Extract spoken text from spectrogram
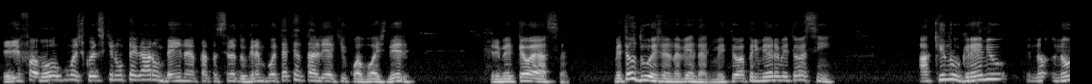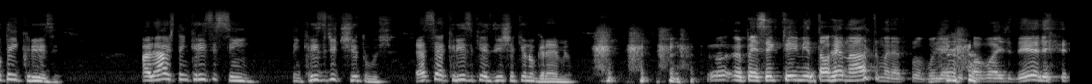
ele falou algumas coisas que não pegaram bem né, para a torcida do Grêmio. Vou até tentar ler aqui com a voz dele. Ele meteu essa. Meteu duas, né, na verdade. Meteu a primeira, meteu assim. Aqui no Grêmio não, não tem crise. Aliás, tem crise sim. Tem crise de títulos. Essa é a crise que existe aqui no Grêmio. Eu, eu pensei que tu ia imitar o Renato, mano. Tu falou, vou ler aqui com a voz dele.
